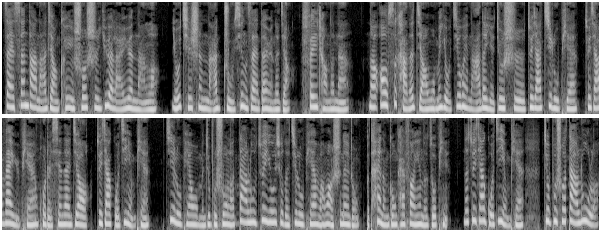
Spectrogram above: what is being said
在三大拿奖可以说是越来越难了，尤其是拿主竞赛单元的奖，非常的难。那奥斯卡的奖，我们有机会拿的也就是最佳纪录片、最佳外语片，或者现在叫最佳国际影片。纪录片我们就不说了，大陆最优秀的纪录片往往是那种不太能公开放映的作品。那最佳国际影片就不说大陆了，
